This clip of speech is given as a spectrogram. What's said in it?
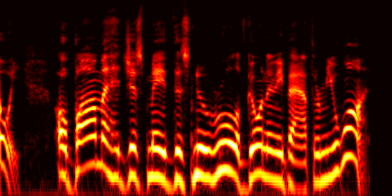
Joey. Obama had just made this new rule of going in any bathroom you want.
